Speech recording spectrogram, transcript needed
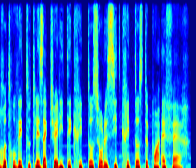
Retrouvez toutes les actualités crypto sur le site cryptost.fr.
